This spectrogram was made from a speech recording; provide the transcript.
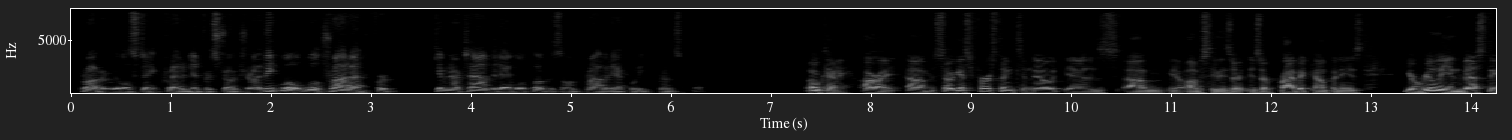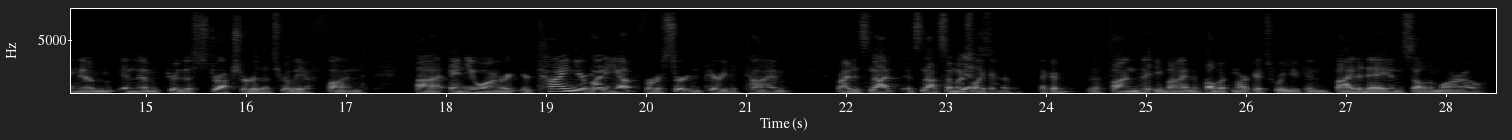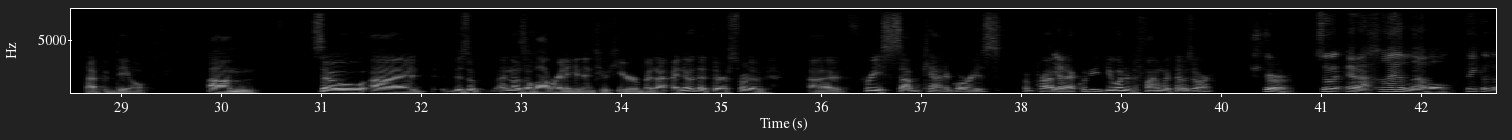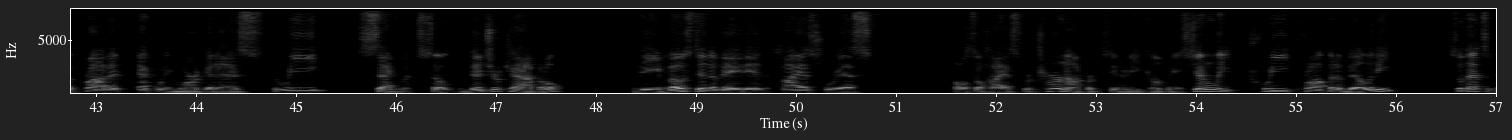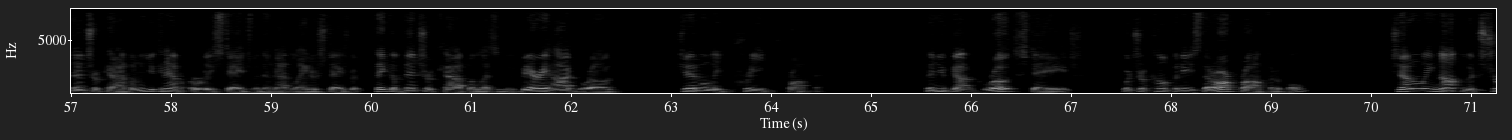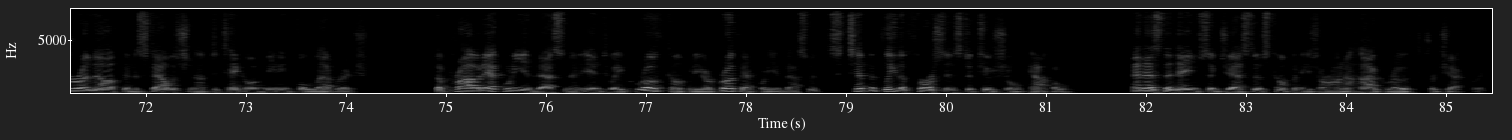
private real estate, credit, infrastructure. I think we'll we'll try to, for given our time today, we'll focus on private equity principally. Okay, all right. Um, so I guess first thing to note is, um, you know, obviously these are these are private companies. You're really investing them in them through the structure that's really a fund, uh, and you are you're tying your money up for a certain period of time, right? It's not it's not so much yes. like a like a the fund that you buy in the public markets where you can buy today and sell tomorrow type of deal. Um, so uh, there's a I know there's a lot we're going to get into here, but I, I know that there are sort of uh, three subcategories of private equity. Do you want to define what those are? Sure. So at a high level, think of the private equity market as three segments. So venture capital, the most innovative, highest risk, also highest return opportunity companies, generally pre-profitability. So that's venture capital. And you can have early stage within that later stage, but think of venture capital as very high growth, generally pre-profit. Then you've got growth stage, which are companies that are profitable, generally not mature enough and established enough to take on meaningful leverage. The private equity investment into a growth company or growth equity investment is typically the first institutional capital. And as the name suggests, those companies are on a high growth trajectory.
